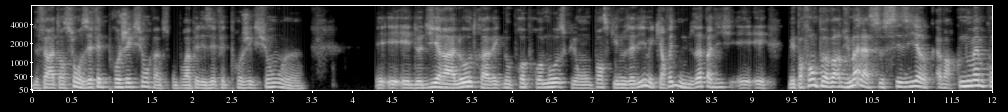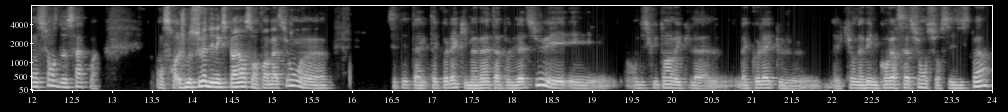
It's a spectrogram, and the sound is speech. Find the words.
de faire attention aux effets de projection, enfin, ce qu'on pourrait appeler des effets de projection, euh, et, de dire à l'autre avec nos propres mots ce qu'on pense qu'il nous a dit, mais qui en fait ne nous a pas dit. Et, mais parfois, on peut avoir du mal à se saisir, avoir nous-mêmes conscience de ça, quoi. On je me souviens d'une expérience en formation. Euh, c'était ta, collègue qui m'avait interpellé là-dessus et, en discutant avec la, collègue que je, avec qui on avait une conversation sur ces histoires,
